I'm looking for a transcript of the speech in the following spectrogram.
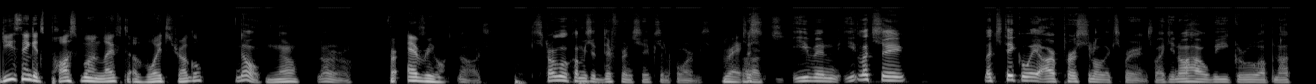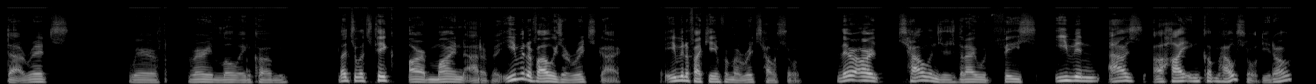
Do you think it's possible in life to avoid struggle No, No. no, no, no. for everyone? No, it's, struggle comes in different shapes and forms. Right. Just Facts. even, let's say, let's take away our personal experience. Like, you know how we grew up not that rich, we're very low income. Let's let's take our mind out of it. Even if I was a rich guy, even if I came from a rich household, there are challenges that I would face even as a high income household, you know?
